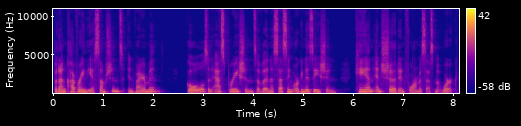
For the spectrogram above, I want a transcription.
but uncovering the assumptions, environment, goals, and aspirations of an assessing organization can and should inform assessment work.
